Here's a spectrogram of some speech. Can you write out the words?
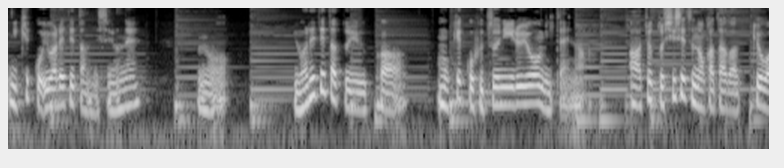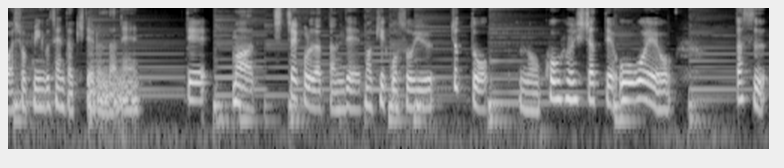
に結構言われてたんですよね。あの、言われてたというか、もう結構普通にいるよ、みたいな。あ、ちょっと施設の方が今日はショッピングセンター来てるんだね。で、まあ、ちっちゃい頃だったんで、まあ結構そういう、ちょっと、その、興奮しちゃって大声を出す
